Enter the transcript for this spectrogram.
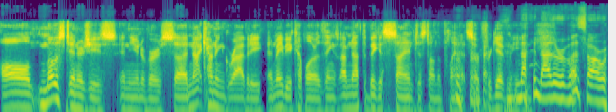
all most energies in the universe, uh, not counting gravity and maybe a couple other things. I'm not the biggest scientist on the planet, so forgive me. Neither of us are.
